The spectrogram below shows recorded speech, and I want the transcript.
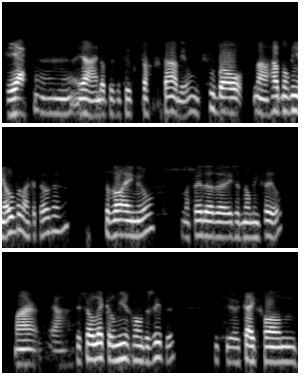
Ja. Ja, en dat is natuurlijk een prachtig stadion. Het voetbal, nou, houdt nog niet over, laat ik het zo zeggen. Het is wel 1-0, maar verder is het nog niet veel. Maar ja, het is zo lekker om hier gewoon te zitten. Je kijkt gewoon,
